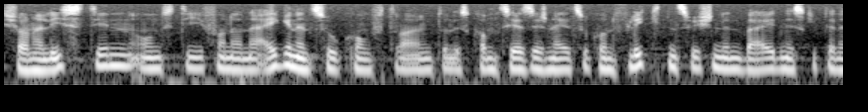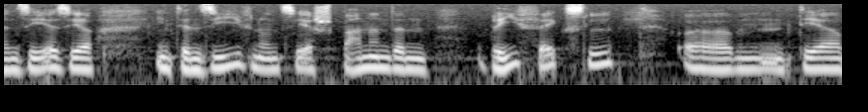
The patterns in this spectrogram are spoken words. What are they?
Journalistin und die von einer eigenen Zukunft träumt. Und es kommt sehr, sehr schnell zu Konflikten zwischen den beiden. Es gibt einen sehr, sehr intensiven und sehr spannenden Briefwechsel, ähm, der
